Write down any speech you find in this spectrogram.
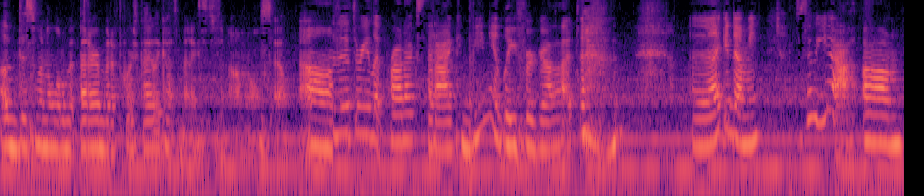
of this one a little bit better, but of course Kylie Cosmetics is phenomenal. So, um, the three lip products that I conveniently forgot. like a dummy. So yeah, um,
